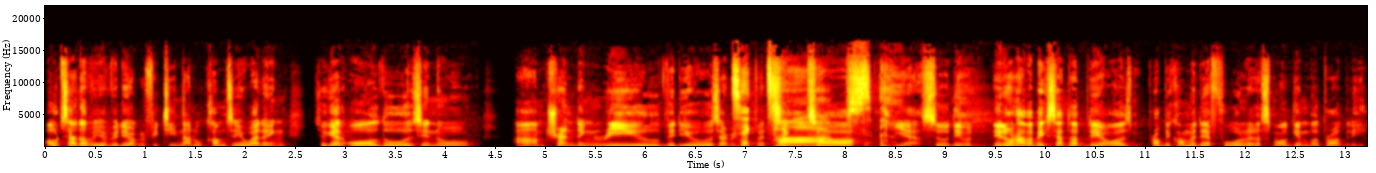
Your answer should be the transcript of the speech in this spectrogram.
outside of your videography team that will come to your wedding to get all those, you know, um, trending reel videos, everything for TikTok. Yeah, so they would they don't have a big setup. They always probably come with their phone with a small gimbal, probably,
